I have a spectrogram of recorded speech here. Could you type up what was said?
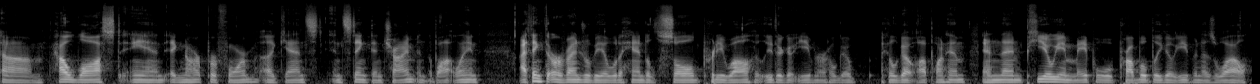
um, how Lost and Ignar perform against Instinct and Chime in the bot lane. I think that Revenge will be able to handle Soul pretty well. He'll either go even or he'll go he'll go up on him, and then Poe and Maple will probably go even as well.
